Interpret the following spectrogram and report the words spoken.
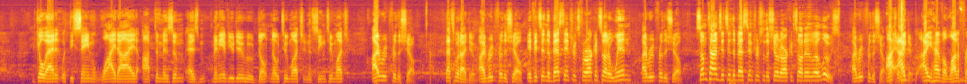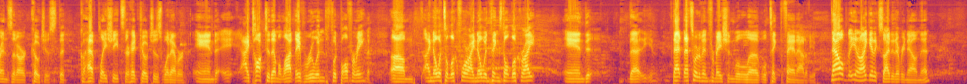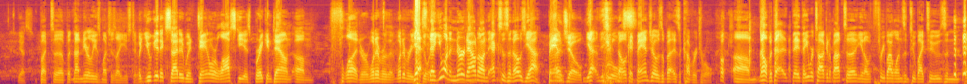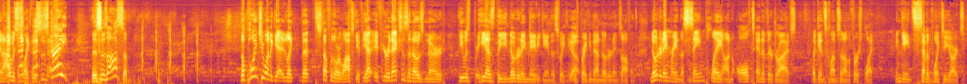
go at it with the same wide-eyed optimism as many of you do who don't know too much and have seen too much. I root for the show. That's what I do. I root for the show. If it's in the best interest for Arkansas to win, I root for the show. Sometimes it's in the best interest of the show to Arkansas to uh, lose. I root for the show. That's what I, I, do. I, have a lot of friends that are coaches that have play sheets, they're head coaches, whatever. And eh, I talk to them a lot. They've ruined football for me. Um, I know what to look for. I know when things don't look right, and that that that sort of information will uh, will take the fan out of you. Now, you know, I get excited every now and then, Yes. but uh, but not nearly as much as I used to. But you get excited when Dan Orlovsky is breaking down um, flood or whatever the, whatever he's yes. doing. Now you want to nerd out on X's and O's? Yeah. Banjo Uh, yeah. rules. no. Okay. Banjo is about is a coverage rule. Um, no, but that, they they were talking about uh, you know three by ones and two by twos, and and I was just like, this is great. This is awesome. The point you want to get, like that stuff with Orlovsky. If you if you're an X's and O's nerd, he was he has the Notre Dame Navy game this week, and he was breaking down Notre Dame's offense. Notre Dame ran the same play on all ten of their drives against Clemson on the first play, and gained seven point two yards.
